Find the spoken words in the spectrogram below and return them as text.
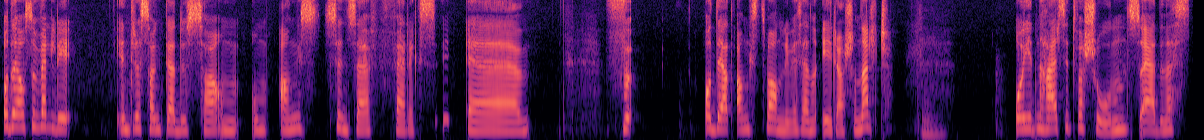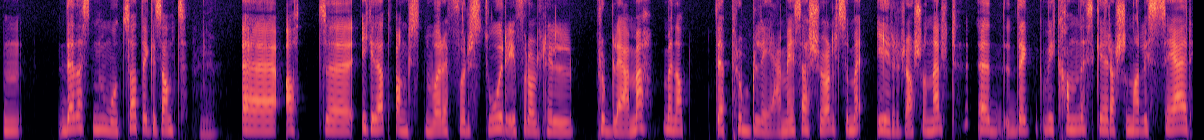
Og det er også veldig interessant det du sa om, om angst, syns jeg, Felix. Eh, for, og det at angst vanligvis er noe irrasjonelt. Og i denne situasjonen så er det nesten det er nesten motsatt, ikke sant? Ja. Eh, at, eh, ikke det at angsten vår er for stor i forhold til problemet, men at det er problemet i seg sjøl som er irrasjonelt. Eh, det, vi kan ikke rasjonalisere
